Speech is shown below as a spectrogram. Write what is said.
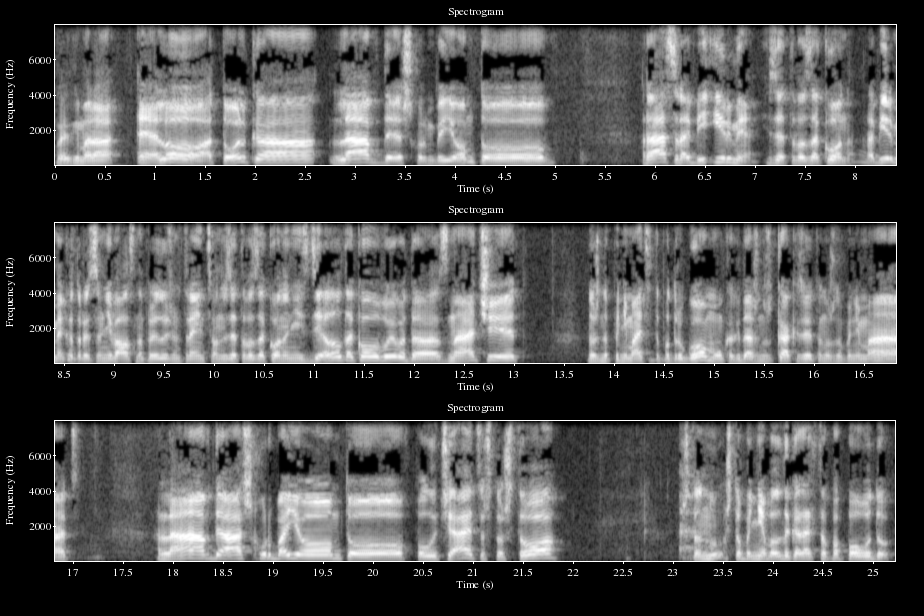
Говорит Гимара, эло, а только лавдеш корм тов. Раз Раби Ирме из этого закона, Раби Ирме, который сомневался на предыдущем странице, он из этого закона не сделал такого вывода, значит, нужно понимать это по-другому, когда же, как же это нужно понимать? Лавдаш хурбайом, то получается, что что? Что, ну, чтобы не было доказательства по поводу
